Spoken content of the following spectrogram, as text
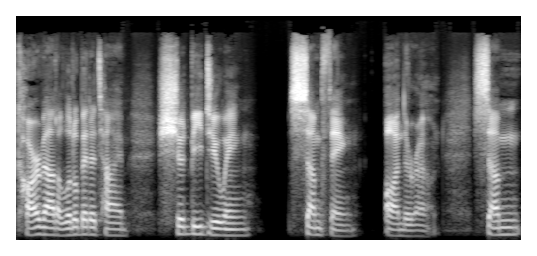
carve out a little bit of time, should be doing something on their own. Some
